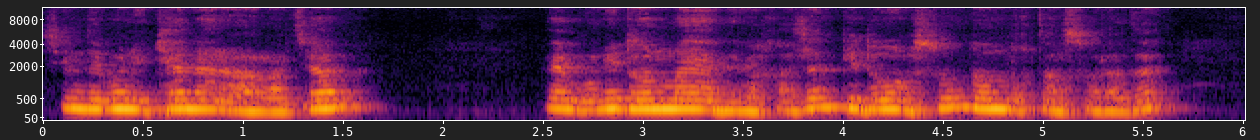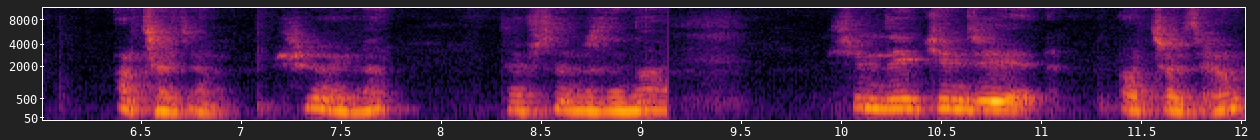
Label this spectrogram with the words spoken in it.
Şimdi bunu kenara alacağım. Ben bunu donmaya bırakacağım ki donsun. Donduktan sonra da açacağım. Şöyle tepsimizin Şimdi ikinci açacağım.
